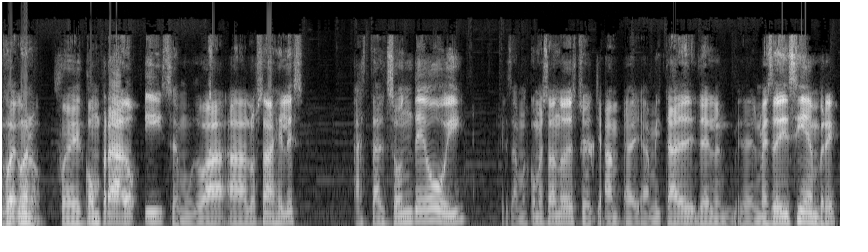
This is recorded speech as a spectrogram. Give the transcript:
bueno, fue comprado y se mudó a, Los Ángeles. Hasta el son de hoy, que estamos comenzando esto ya a mitad del, mes de diciembre,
